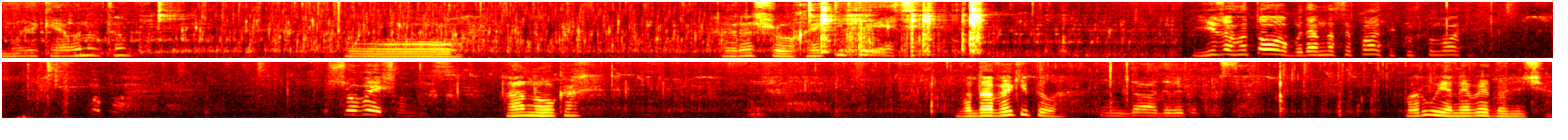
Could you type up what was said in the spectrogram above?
Ну яке воно там? О. Хорошо, хай кипить. Їжа готова, будемо насипати, куштувати. Опа. Що вийшло в нас? А ну-ка. Вода википіла? Да, диви, яка краса. Парує, не видно нічого.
